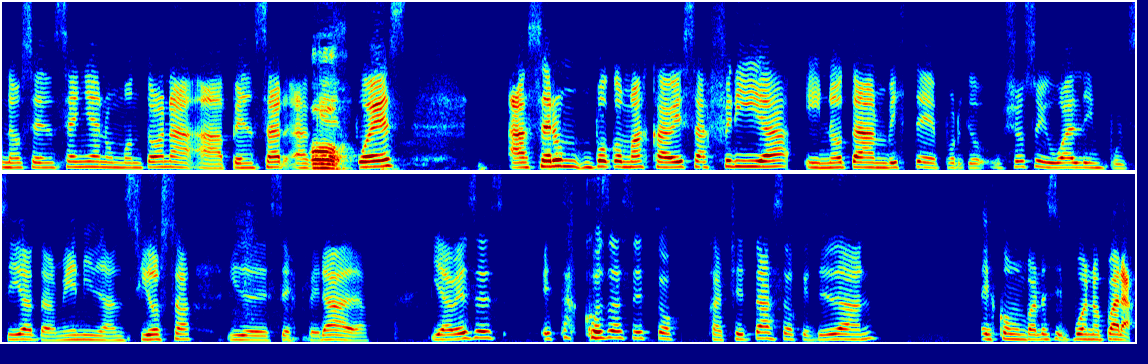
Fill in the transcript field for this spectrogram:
nos enseñan un montón a, pensar, a que oh. después hacer un poco más cabeza fría y no tan, viste, porque yo soy igual de impulsiva también y de ansiosa y de desesperada. Y a veces estas cosas, estos cachetazos que te dan, es como para decir, bueno, para,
